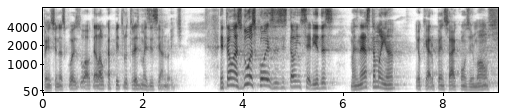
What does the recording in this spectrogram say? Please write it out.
Pensem nas coisas do alto. É lá o capítulo 3, mas isso é à noite. Então as duas coisas estão inseridas, mas nesta manhã eu quero pensar com os irmãos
